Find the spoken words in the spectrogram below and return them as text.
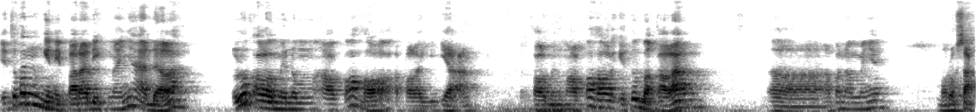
itu kan gini paradigmanya adalah lu kalau minum alkohol apalagi ya kalau minum alkohol itu bakalan eh, apa namanya merusak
